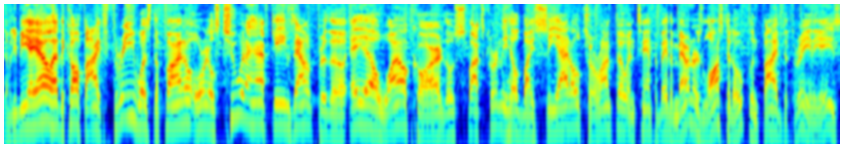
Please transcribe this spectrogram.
WBAL had the call 5 3 was the final. Orioles two and a half games out for the AL wild card. Those spots currently held by Seattle, Toronto, and Tampa Bay. The Mariners lost at Oakland 5 to 3. The A's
